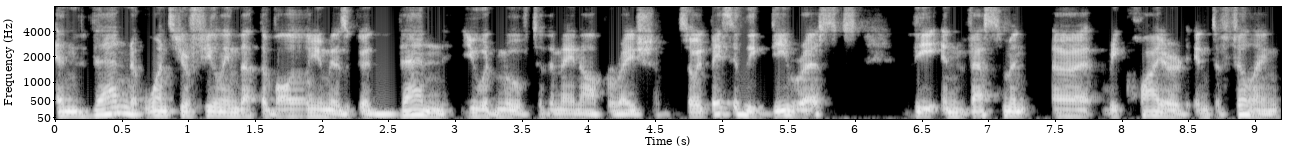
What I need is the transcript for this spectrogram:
And then once you're feeling that the volume is good, then you would move to the main operation. So it basically de risks the investment uh, required into filling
